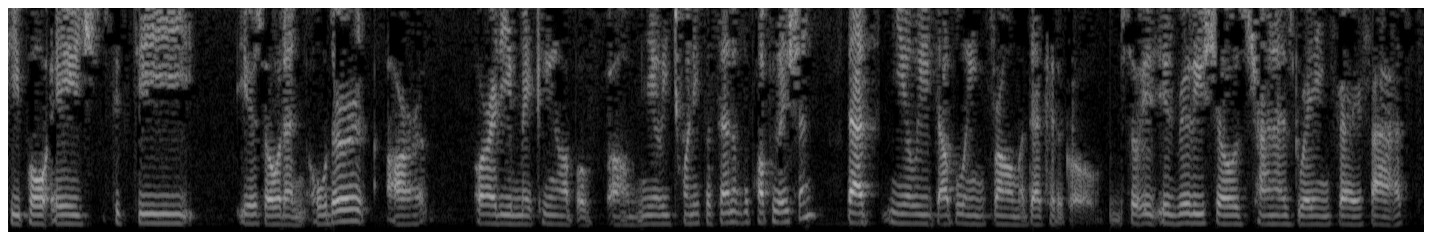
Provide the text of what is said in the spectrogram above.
people aged 60 years old and older are already making up of um, nearly 20% of the population. That's nearly doubling from a decade ago. So it, it really shows China is growing very fast.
